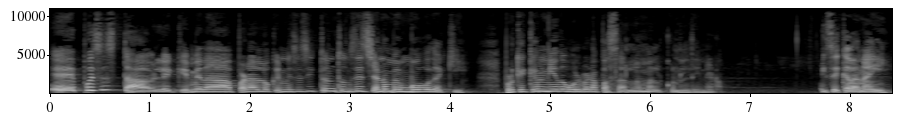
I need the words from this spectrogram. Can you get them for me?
eh, pues estable, que me da para lo que necesito, entonces ya no me muevo de aquí, porque qué miedo volver a pasarla mal con el dinero. Y se quedan ahí,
